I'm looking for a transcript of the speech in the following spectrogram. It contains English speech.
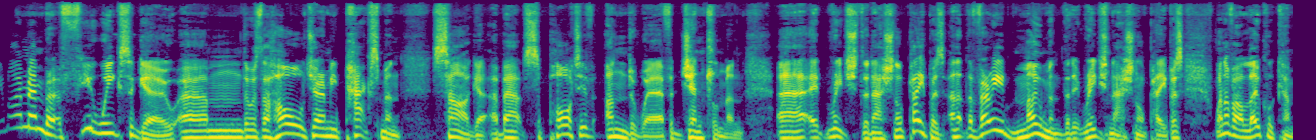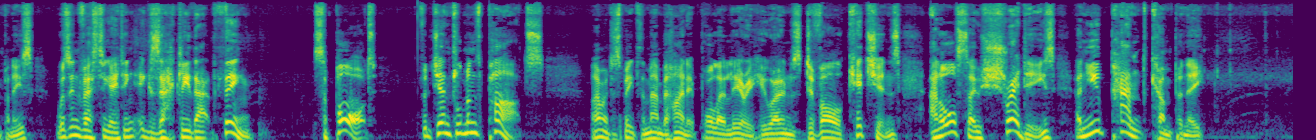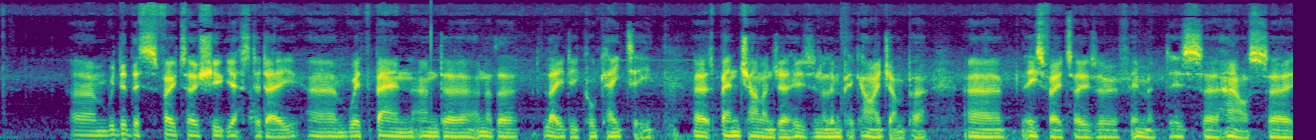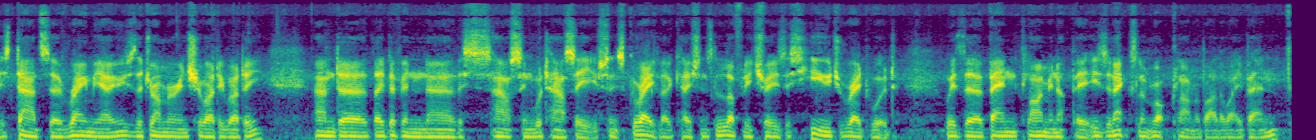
You might remember a few weeks ago, um, there was the whole Jeremy Paxman saga about supportive underwear for gentlemen. Uh, it reached the national papers, and at the very moment that it reached national papers, one of our local companies was investigating exactly that thing support for gentlemen's parts. I went to speak to the man behind it, Paul O'Leary, who owns Duval Kitchens and also Shreddies, a new pant company. Um, we did this photo shoot yesterday um, with Ben and uh, another lady called Katie. Uh, it's Ben Challenger, who's an Olympic high jumper. Uh, these photos are of him at his uh, house. Uh, his dad's uh, Romeo, who's the drummer in Showaddywaddy, And they live in this house in Woodhouse Eaves. And it's great locations, lovely trees, this huge redwood with Ben climbing up it. He's an excellent rock climber, by the way, Ben.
